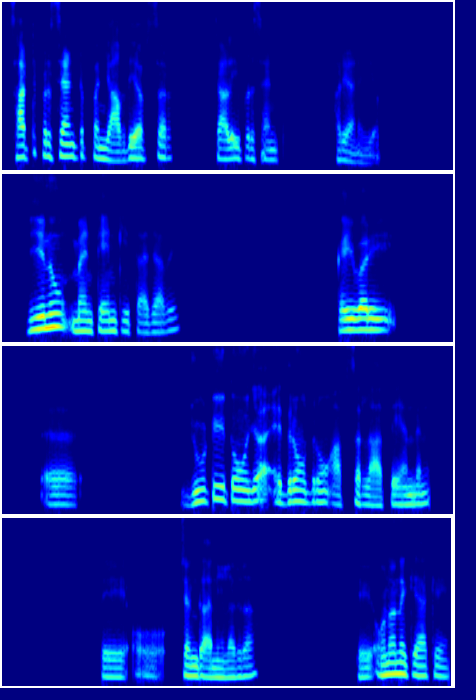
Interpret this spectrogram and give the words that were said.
60% ਪੰਜਾਬ ਦੇ ਅਫਸਰ 40% ਹਰਿਆਣੇ ਦੇ ਅਫਸਰ। ਵੀ ਇਹਨੂੰ ਮੇਨਟੇਨ ਕੀਤਾ ਜਾਵੇ। ਕਈ ਵਾਰੀ ਯੂਟੀ ਤੋਂ ਜਾਂ ਇਧਰੋਂ ਉਧਰੋਂ ਅਫਸਰ ਲਾਤੇ ਜਾਂਦੇ ਨੇ। ਤੇ ਉਹ ਚੰਗਾ ਨਹੀਂ ਲੱਗਦਾ। ਤੇ ਉਹਨਾਂ ਨੇ ਕਿਹਾ ਕਿ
